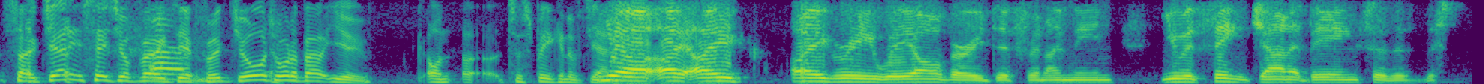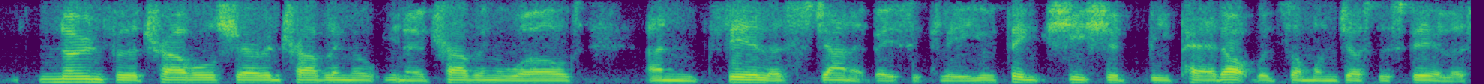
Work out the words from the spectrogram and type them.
So Janet says you're very different. George, what about you? On uh, to speaking of Janet, Yeah, I, I I agree. We are very different. I mean, you would think Janet being so the, the known for the travel show and traveling, the you know, traveling the world, and fearless Janet, basically, you would think she should be paired up with someone just as fearless.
